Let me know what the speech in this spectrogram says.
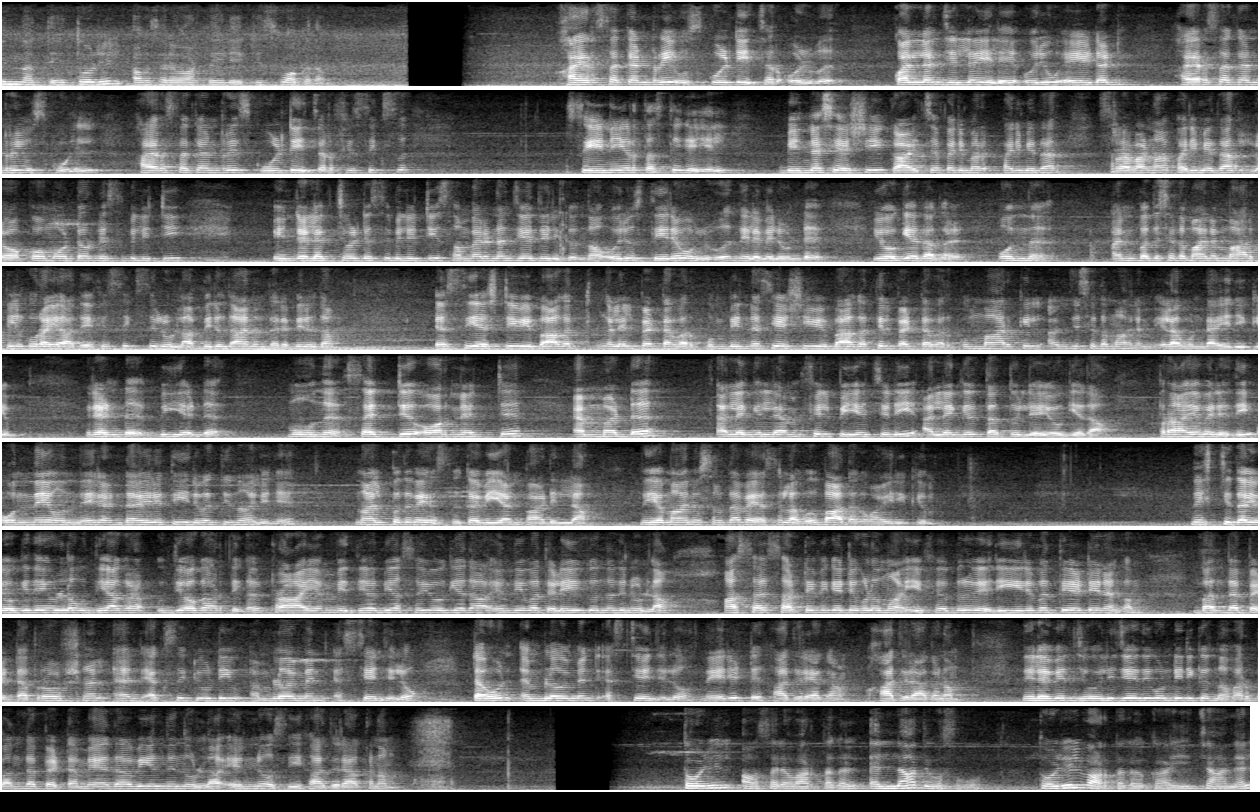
ഇന്നത്തെ തൊഴിൽ അവസര വാർത്തയിലേക്ക് സ്വാഗതം. ഹയർ സെക്കൻഡറി സ്കൂൾ ടീച്ചർ ഒഴിവ്. കൊല്ലം ജില്ലയിലെ ഒരു എയ്ഡഡ് ഹയർ സെക്കൻഡറി സ്കൂളിൽ higher secondary school teacher physics senior തസ്തികയിൽ ഭിന്നശേഷി കാഴ്ച പരിമിതർ ശ്രവണ പരിമിതർ ലോക്കോമോട്ടോർ ഡിസബിലിറ്റി ഇന്റലക്ച്വൽ ഡിസബിലിറ്റി സംവരണം ചെയ്തിരിക്കുന്ന ഒരു സ്ഥിര ഒഴിവ് നിലവിലുണ്ട്. യോഗ്യതകൾ ഒന്ന് അൻപത് ശതമാനം മാർക്കിൽ കുറയാതെ ഫിസിക്സിലുള്ള ബിരുദാനന്തര ബിരുദം. എസ് സി എസ് ടി വിഭാഗങ്ങളിൽപ്പെട്ടവർക്കും ഭിന്നശേഷി വിഭാഗത്തിൽപ്പെട്ടവർക്കും മാർക്കിൽ അഞ്ച് ശതമാനം ഇളവുണ്ടായിരിക്കും. രണ്ട് ബി എഡ് മൂന്ന് SET or NET M Ed അല്ലെങ്കിൽ M Phil P H D അല്ലെങ്കിൽ തത്തുല്യ യോഗ്യത. പ്രായപരിധി ഒന്ന് ഒന്ന് രണ്ടായിരത്തി ഇരുപത്തിനാലിന് നാൽപ്പത് വയസ്സ് കവിയാൻ പാടില്ല. നിയമാനുസൃത വയസ്സിളവ് ബാധകമായിരിക്കും. നിശ്ചിത യോഗ്യതയുള്ള ഉദ്യോഗ ഉദ്യോഗാർത്ഥികൾ പ്രായം വിദ്യാഭ്യാസ യോഗ്യത എന്നിവ തെളിയിക്കുന്നതിനുള്ള അസൽ സർട്ടിഫിക്കറ്റുകളുമായി ഫെബ്രുവരി ഇരുപത്തിയെട്ടിനകം ബന്ധപ്പെട്ട പ്രൊഫഷണൽ ആൻഡ് എക്സിക്യൂട്ടീവ് എംപ്ലോയ്മെന്റ് എക്സ്ചേഞ്ചിലോ ടൗൺ എംപ്ലോയ്മെന്റ് എക്സ്ചേഞ്ചിലോ നേരിട്ട് ഹാജരാകാം ഹാജരാകണം. നിലവിൽ ജോലി ചെയ്തുകൊണ്ടിരിക്കുന്നവർ ബന്ധപ്പെട്ട മേധാവിയിൽ നിന്നുള്ള എൻ ഒ സി ഹാജരാക്കണം. തൊഴിൽ അവസര വാർത്തകൾ എല്ലാ ദിവസവും. തൊഴിൽ വാർത്തകൾക്കായി ചാനൽ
